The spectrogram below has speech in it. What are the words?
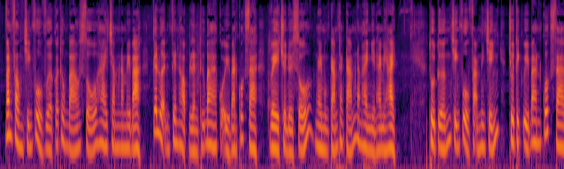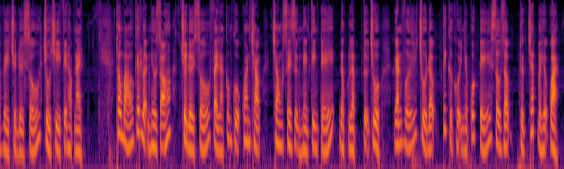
Văn phòng Chính phủ vừa có thông báo số 253 kết luận phiên họp lần thứ ba của Ủy ban Quốc gia về chuyển đổi số ngày 8 tháng 8 năm 2022. Thủ tướng Chính phủ Phạm Minh Chính, Chủ tịch Ủy ban Quốc gia về chuyển đổi số chủ trì phiên họp này. Thông báo kết luận nêu rõ, chuyển đổi số phải là công cụ quan trọng trong xây dựng nền kinh tế độc lập tự chủ gắn với chủ động tích cực hội nhập quốc tế sâu rộng, thực chất và hiệu quả –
